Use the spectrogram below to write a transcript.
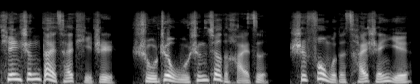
天生带财体质属这五生肖的孩子是父母的财神爷。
